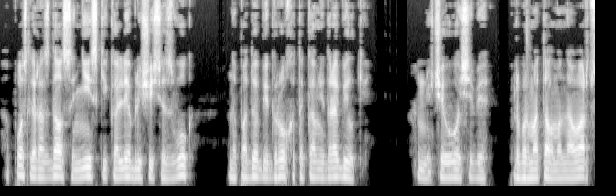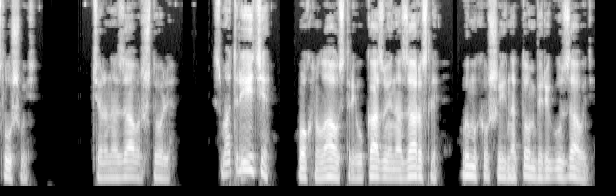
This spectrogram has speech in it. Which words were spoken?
а после раздался низкий колеблющийся звук, наподобие грохота камнедробилки. «Ничего себе!» — пробормотал Мановар, вслушиваясь. «Тиранозавр, что ли?» «Смотрите!» — охнул Аустрия, указывая на заросли, вымахавшие на том берегу заводи.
